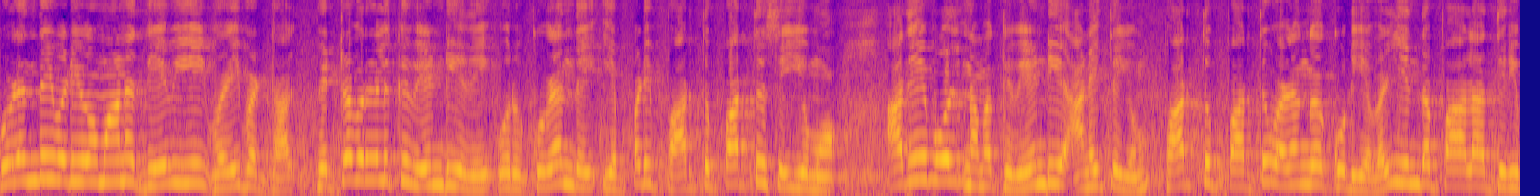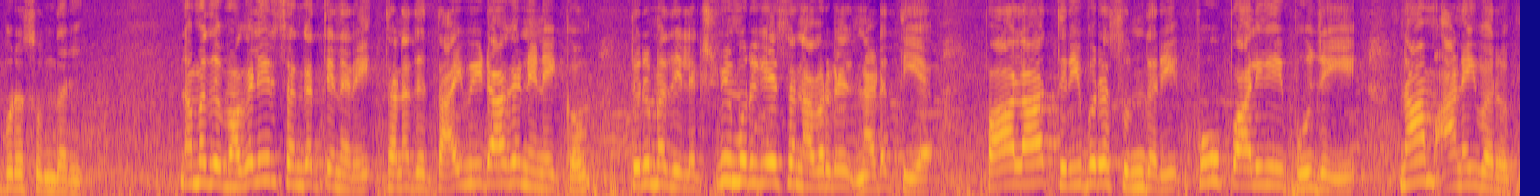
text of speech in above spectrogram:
குழந்தை வடிவமான தேவியை வழிபட்டால் பெற்றவர்களுக்கு வேண்டியதை ஒரு குழந்தை எப்படி பார்த்து பார்த்து செய்யுமோ அதேபோல் நமக்கு வேண்டிய அனைத்தையும் பார்த்து பார்த்து வழங்கக்கூடியவள் இந்த பாலா திரிபுர சுந்தரி. நமது மகளிர் சங்கத்தினரை தனது தாய் வீடாக நினைக்கும் திருமதி லக்ஷ்மி முருகேசன் அவர்கள் நடத்திய பாலா திரிபுர சுந்தரி பூ பாலிகை பூஜையை நாம் அனைவரும்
